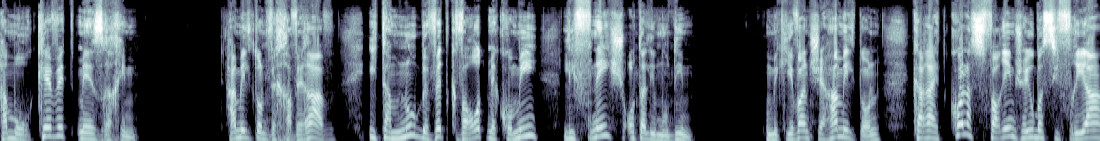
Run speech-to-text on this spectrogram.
המורכבת מאזרחים. המילטון וחבריו התאמנו בבית קברות מקומי לפני שעות הלימודים. ומכיוון שהמילטון קרא את כל הספרים שהיו בספרייה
